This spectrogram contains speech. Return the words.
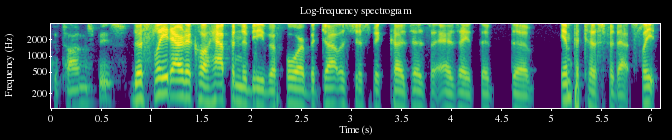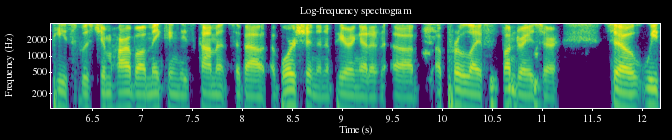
the, Times piece? The Slate article happened to be before, but that was just because as as a the the impetus for that Slate piece was Jim Harbaugh making these comments about abortion and appearing at an, uh, a pro life fundraiser. So we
